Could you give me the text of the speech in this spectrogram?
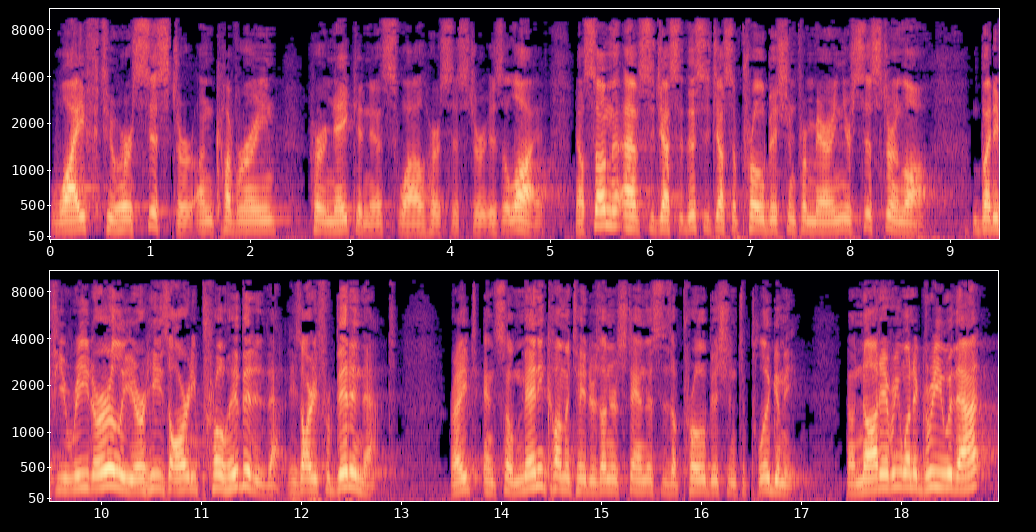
wife to her sister, uncovering her nakedness while her sister is alive. Now, some have suggested this is just a prohibition from marrying your sister in law. But if you read earlier, he's already prohibited that. He's already forbidden that. Right? And so many commentators understand this as a prohibition to polygamy. Now, not everyone agree with that.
